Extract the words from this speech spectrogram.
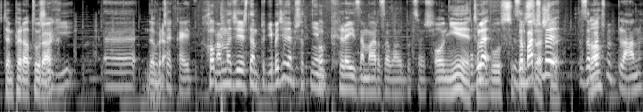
w temperaturach. Czyli, e, Dobra. Poczekaj, Hop. mam nadzieję, że tam to nie będzie na przykład, nie wiem, klej zamarzał albo coś. O nie, to było super zobaczmy, straszne. zobaczmy plan. No,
